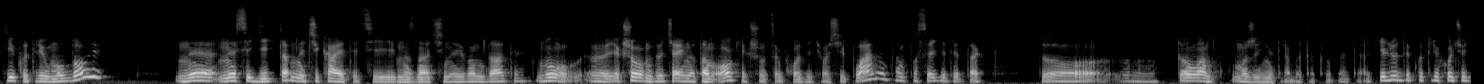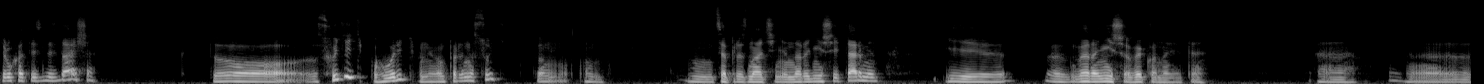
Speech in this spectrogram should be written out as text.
ті- котрі в Молдові, не, не сидіть там, не чекайте цієї назначеної вам дати. Ну, е, якщо вам, звичайно, там ок, якщо це входить в ваші плани, там посидіти так, то, е, то вам може і не треба так робити. А ті люди, котрі хочуть рухатись десь далі, то сходіть, поговоріть, вони вам перенесуть то, ну, це призначення на раніший термін, і е, ви раніше виконаєте е, е,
